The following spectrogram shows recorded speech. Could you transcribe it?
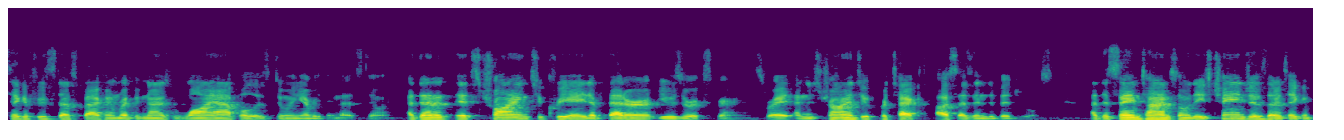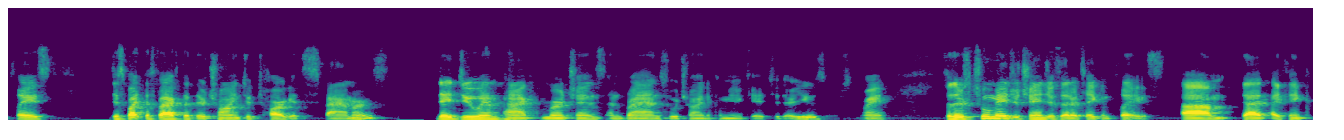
take a few steps back and recognize why Apple is doing everything that it's doing. And then it's trying to create a better user experience, right? And it's trying to protect us as individuals. At the same time, some of these changes that are taking place, despite the fact that they're trying to target spammers, they do impact merchants and brands who are trying to communicate to their users, right? So there's two major changes that are taking place um, that I think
